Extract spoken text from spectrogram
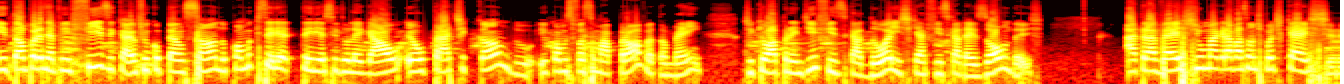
Então, por exemplo, em física, eu fico pensando como que seria, teria sido legal eu praticando, e como se fosse uma prova também, de que eu aprendi física 2, que é a física das ondas, através de uma gravação de podcast.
